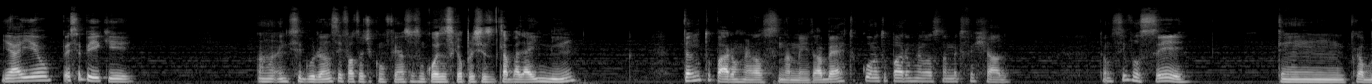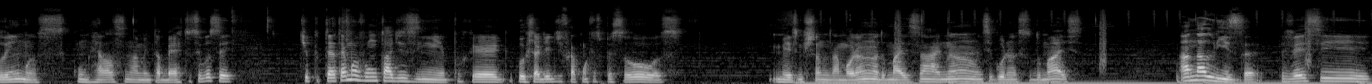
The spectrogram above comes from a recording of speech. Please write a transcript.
E aí eu percebi que a insegurança e falta de confiança são coisas que eu preciso trabalhar em mim, tanto para um relacionamento aberto quanto para um relacionamento fechado. Então, se você tem problemas com relacionamento aberto, se você tipo tem até uma vontadezinha, porque gostaria de ficar com outras pessoas, mesmo estando namorando, mas ai não, insegurança e tudo mais, analisa, vê se,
